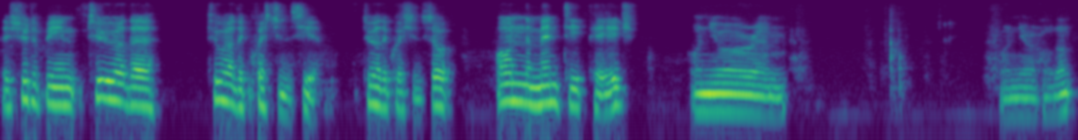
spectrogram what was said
there should have been two other, two other questions here, two other questions. So on the Menti page, on your, um, on your, hold on,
